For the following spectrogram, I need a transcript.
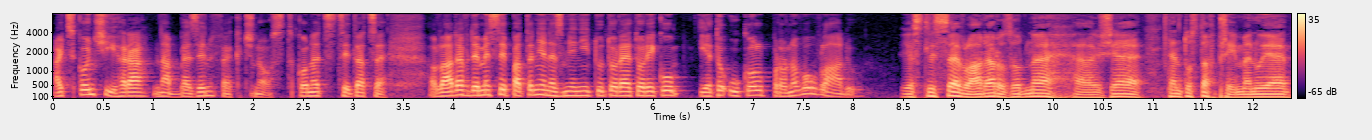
Ať skončí hra na bezinfekčnost. Konec citace. Vláda v demisi patrně nezmění tuto rétoriku. Je to úkol pro novou vládu? Jestli se vláda rozhodne, eh, že tento stav přejmenuje,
